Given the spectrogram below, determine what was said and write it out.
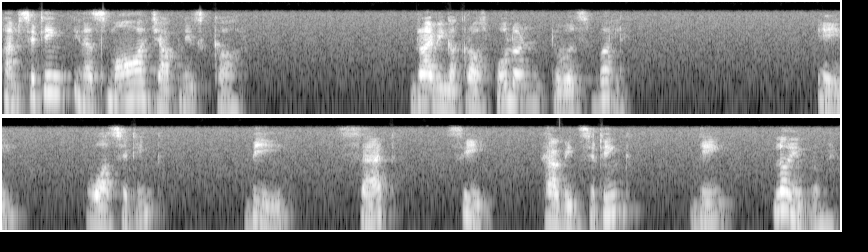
I am sitting in a small Japanese car driving across Poland towards Berlin. A. Was sitting. B. Sat. C. Have been sitting. D. No improvement.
